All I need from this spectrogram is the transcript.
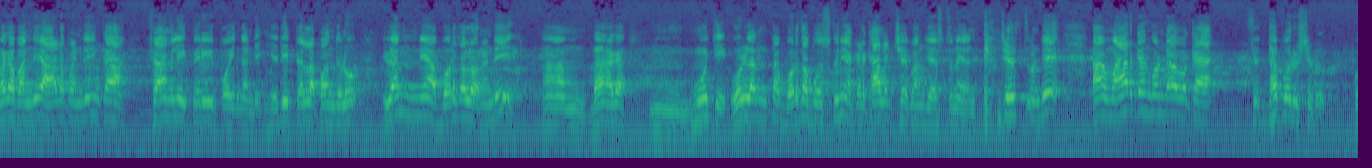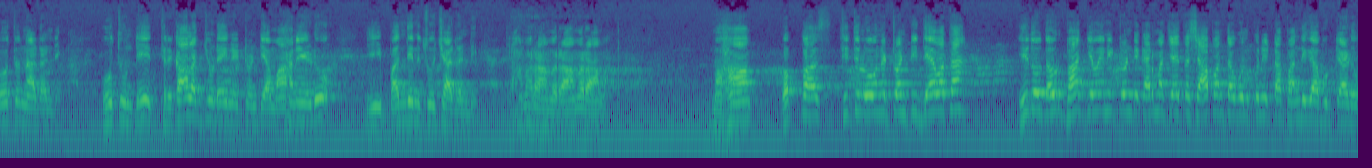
మగ పంది ఆడపంది ఇంకా ఫ్యామిలీ పెరిగిపోయిందండి. ఇది పిల్ల పందులు. ఇవన్నీ ఆ బురదలోనండి రండి. బాగా మూతి ఒళ్ళంతా బురద పోసుకుని అక్కడ కాలక్షేపం చేస్తున్నాయండి. చేస్తుంటే ఆ మార్గం గుండా ఒక సిద్ధ పురుషుడు పోతున్నాడండి. పోతుంటే త్రికాలజ్ఞుడైనటువంటి ఆ మహనీయుడు ఈ పందిని చూచాడండి. రామ రామ రామ రామ. మహా గొప్ప స్థితిలో ఉన్నటువంటి దేవత ఏదో దౌర్భాగ్యమైనటువంటి కర్మచేత శాపం తగులుకునిట్ట పందిగా పుట్టాడు.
